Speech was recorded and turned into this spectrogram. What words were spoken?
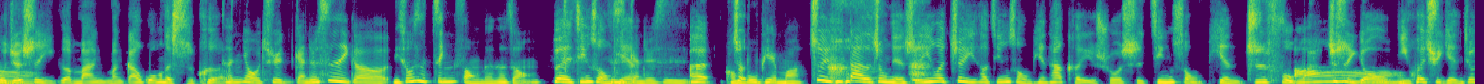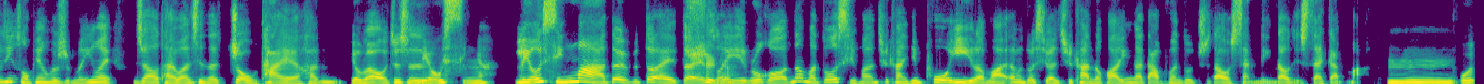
我觉得是一个蛮蛮高光的时刻，很有趣，感觉是一个你说是惊悚的那种，对，惊悚片，感觉是呃恐怖片吗？最大的重点是因为 这一套惊悚片，它可以说是惊悚片之父吧，就是有你会去研究惊悚片或者什么，因为你知道台湾现在咒它也很有没有，就是流行啊。流行嘛，对不对？对，所以如果那么多喜欢去看，已经破亿了嘛。那么多喜欢去看的话，应该大部分都知道《闪灵》到底是在干嘛。嗯，我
